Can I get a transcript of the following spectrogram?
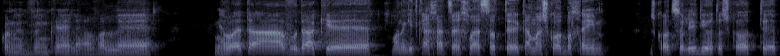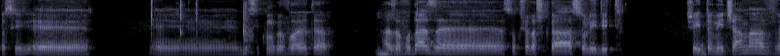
כל מיני דברים כאלה, אבל אה, אני רואה את העבודה כ... בוא נגיד ככה, צריך לעשות אה, כמה השקעות בחיים, השקעות סולידיות, השקעות פסיב... בסיכון גבוה יותר. Mm-hmm. אז עבודה זה סוג של השקעה סולידית, שהיא mm-hmm. תמיד שמה, ו...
